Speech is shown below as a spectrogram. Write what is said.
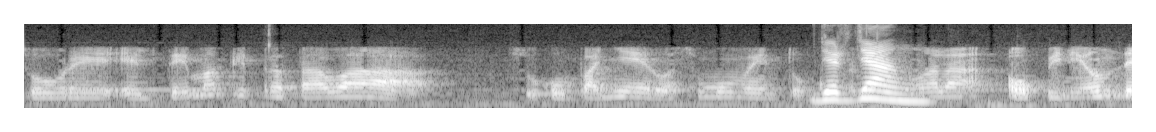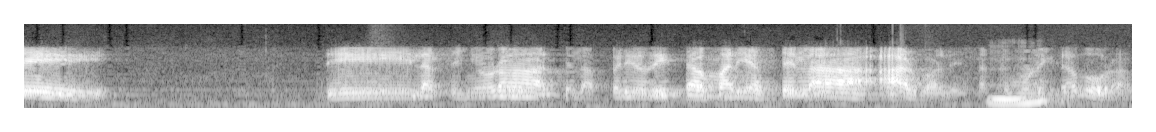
sobre el tema que trataba su compañero hace un momento. Yerjan. A la opinión de, de la señora, de la periodista María Cela Álvarez, la comunicadora.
